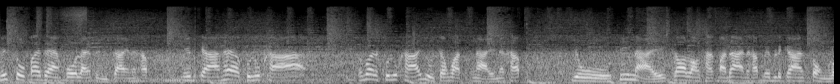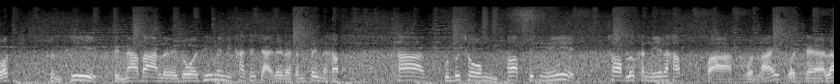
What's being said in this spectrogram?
มิตซูป้ายแดงโปรแรงถึงใจนะครับมีบริการให้กับคุณลูกค้าไม่ว่าคุณลูกค้าอยู่จังหวัดไหนนะครับอยู่ที่ไหนก็ลองทักมาได้นะครับมีบริการส่งรถถึงที่ถึงหน้าบ้านเลย โดยที่ไม่มีค่าใช้จ่ายใดๆทั้งสิ้นนะครับ ถ้าคุณผู้ชมชอบคลิปนี้ชอบรถคันนี้นะครับ ฝากกดไลค์กดแชร์และ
